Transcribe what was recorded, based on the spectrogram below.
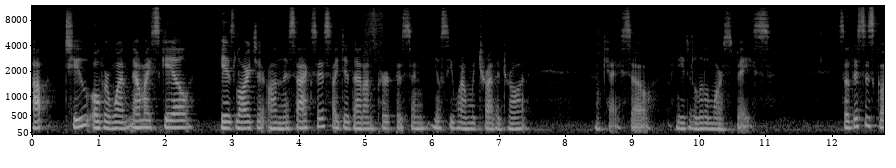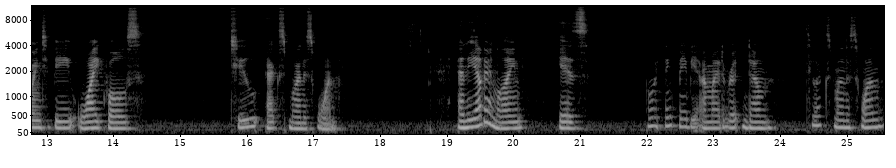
up 2 over 1. Now my scale is larger on this axis. I did that on purpose, and you'll see why when we try to draw it. Okay, so I needed a little more space. So this is going to be y equals 2x minus 1. And the other line is, oh, I think maybe I might have written down 2x minus 1,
